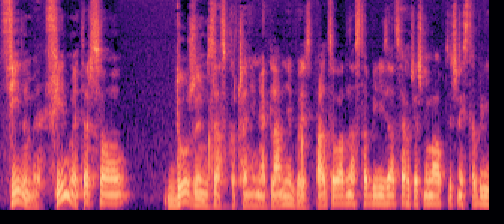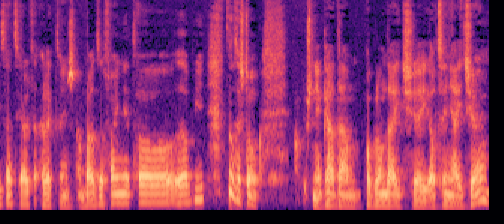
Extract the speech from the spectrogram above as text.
Filmy. Filmy też są dużym zaskoczeniem jak dla mnie, bo jest bardzo ładna stabilizacja, chociaż nie ma optycznej stabilizacji, ale ta elektroniczna bardzo fajnie to robi. No zresztą już nie gadam, oglądajcie i oceniajcie.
